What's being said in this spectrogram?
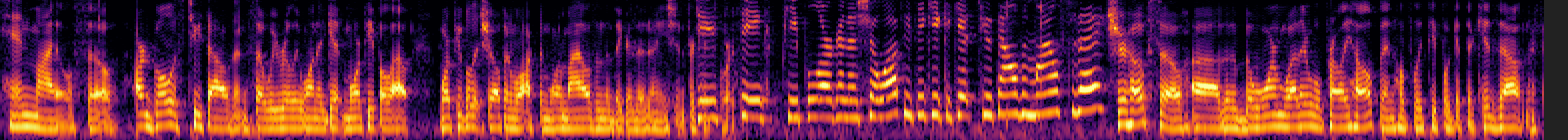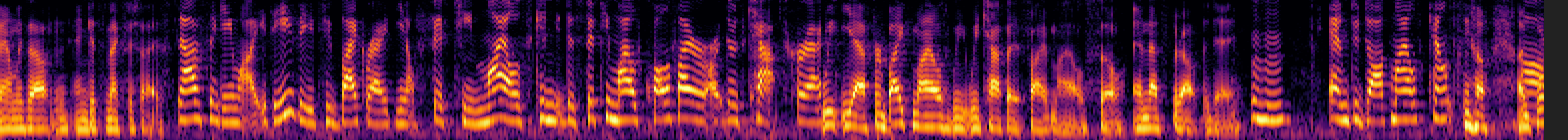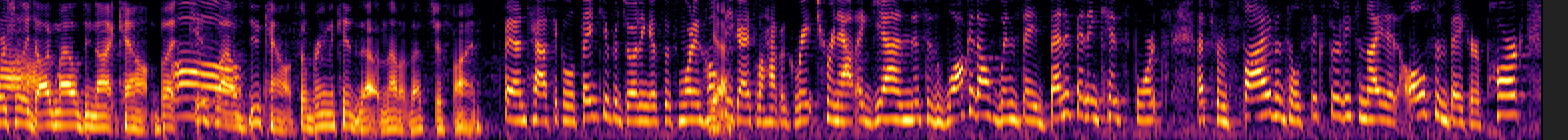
1,410 miles. So our goal is 2,000. So we really want to get more people out more people that show up and walk, the more miles and the bigger the donation for Do kids sports. Do you think people are going to show up? Do you think you could get 2,000 miles today? Sure hope so. Uh, the, the, warm weather will probably help, and hopefully people get their kids out and their families out and, and get some exercise. Now I was thinking, well, it's easy to bike ride, you know, 15 miles. Can does 15 miles qualify, or are, there's caps, correct? We, yeah, for bike miles, we, we cap it at five miles. So, and that's throughout the day. Mm-hmm. And do dog miles count? No, unfortunately, Aww. dog miles do not count, but Aww. kids ah. miles do count. So bring the kids out, and that, that's just fine. Fantastic. Well, thank you for joining us this morning. Hopefully, yeah. you guys will have a great turnout. Again, this is Walk It Off Wednesday, benefiting kids sports. That's from 5 until 6:30 tonight at Alton Baker Park.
